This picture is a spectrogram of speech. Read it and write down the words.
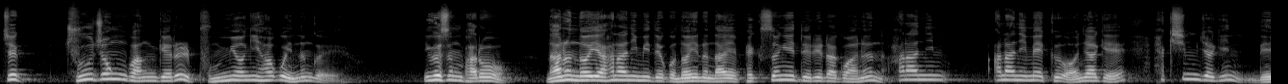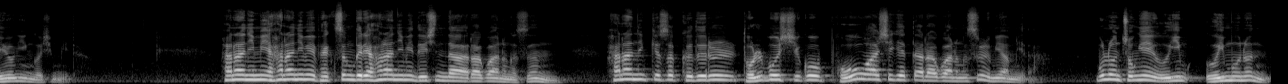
즉 주종 관계를 분명히 하고 있는 거예요. 이것은 바로 나는 너희의 하나님이 되고 너희는 나의 백성이 되리라고 하는 하나님 하나님의 그 언약의 핵심적인 내용인 것입니다. 하나님이 하나님의 백성들이 하나님이 되신다라고 하는 것은 하나님께서 그들을 돌보시고 보호하시겠다라고 하는 것을 의미합니다. 물론 종의 의, 의무는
